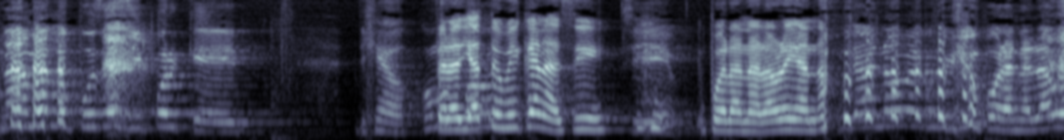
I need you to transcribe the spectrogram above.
nada más lo puse así porque dije, oh, ¿cómo Pero ya te ubican así. Sí. Por Ana Laura ya no. Ya no me ubican por Ana Laura,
